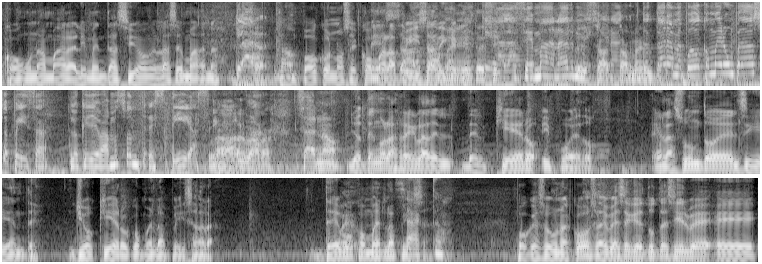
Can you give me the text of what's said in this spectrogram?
con una mala alimentación en la semana, Claro, tampoco no se coma la pizza. di que- que- que a la semana me quieran, doctora, ¿me puedo comer un pedazo de pizza? Lo que llevamos son tres días. Bárbara. O sea, no. yo tengo la regla del, del quiero y puedo. El asunto es el siguiente. Yo quiero comer la pizza. Ahora, debo comer la pizza. Exacto. Porque eso es una cosa. Hay veces que tú te sirves, eh,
